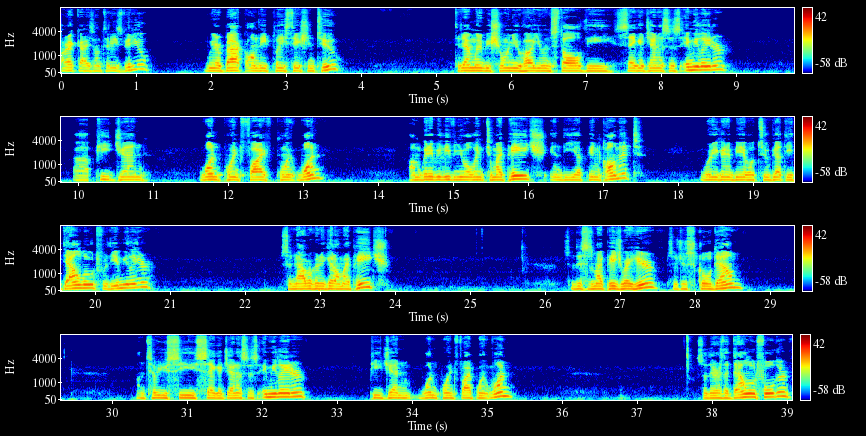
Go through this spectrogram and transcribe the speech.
Alright guys, on today's video, we are back on the PlayStation 2. Today I'm going to be showing you how you install the Sega Genesis emulator, uh, PGen 1.5.1. I'm going to be leaving you a link to my page in the uh, pinned comment, where you're going to be able to get the download for the emulator. So now we're going to get on my page. So this is my page right here. So just scroll down until you see Sega Genesis emulator, PGen 1.5.1. So there's the download folder.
